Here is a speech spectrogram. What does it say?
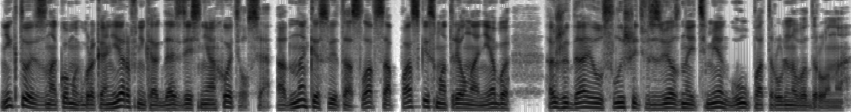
Никто из знакомых браконьеров никогда здесь не охотился, однако Святослав с опаской смотрел на небо, ожидая услышать в звездной тьме гул патрульного дрона.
